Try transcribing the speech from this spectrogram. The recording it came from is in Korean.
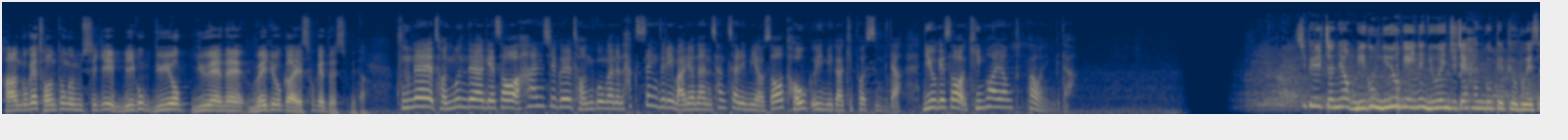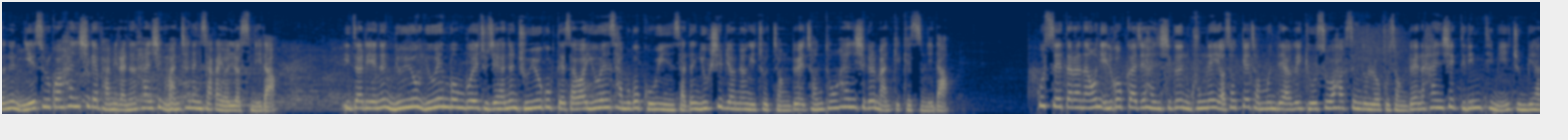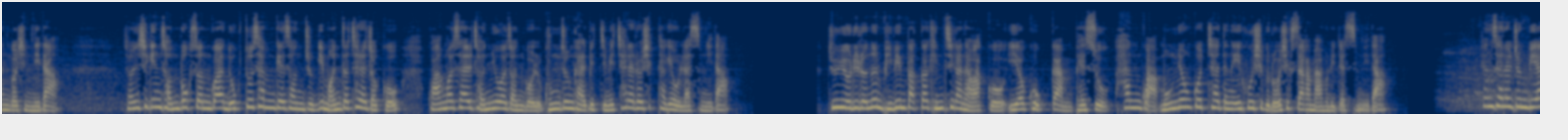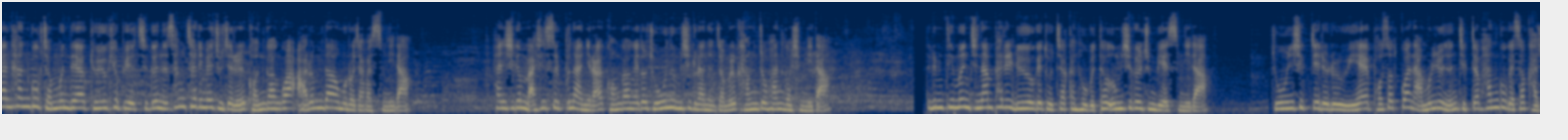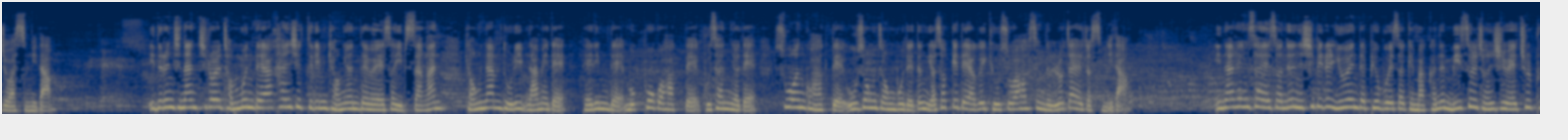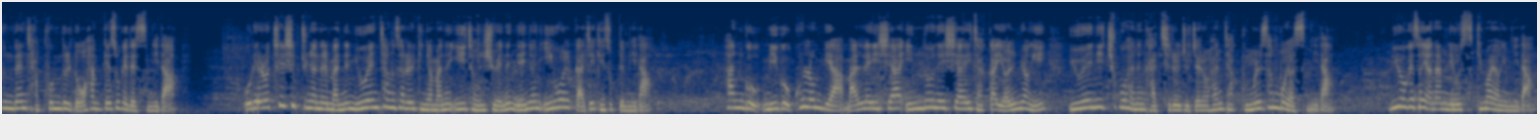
한국의 전통 음식이 미국 뉴욕 유엔의 외교가에 소개됐습니다. 국내 전문대학에서 한식을 전공하는 학생들이 마련한 상차림이어서 더욱 의미가 깊었습니다. 뉴욕에서 김화영 특파원입니다. 10일 저녁 미국 뉴욕에 있는 유엔 주재 한국 대표부에서는 예술과 한식의 밤이라는 한식 만찬 행사가 열렸습니다. 이 자리에는 뉴욕 유엔 본부에 주재하는 주요국 대사와 유엔 사무국 고위 인사 등 60여 명이 초청돼 전통 한식을 만끽했습니다. 코스에 따라 나온 7가지 한식은 국내 6개 전문대학의 교수와 학생들로 구성된 한식 드림팀이 준비한 것입니다. 전식인 전복선과 녹두 삼계선죽이 먼저 차려졌고 광어살 전유어 전골, 궁중 갈비찜이 차례로 식탁에 올랐습니다. 주 요리로는 비빔밥과 김치가 나왔고 이어 곶감, 배숙, 한과, 목련꽃차 등의 후식으로 식사가 마무리됐습니다. 행사를 준비한 한국전문대학 교육협의회 측은 상차림의 주제를 건강과 아름다움으로 잡았습니다. 한식은 맛있을 뿐 아니라 건강에도 좋은 음식이라는 점을 강조한 것입니다. 드림팀은 지난 8일 뉴욕에 도착한 후부터 음식을 준비했습니다. 좋은 식재료를 위해 버섯과 나물류는 직접 한국에서 가져왔습니다. 이들은 지난 7월 전문대학 한식 드림 경연대회에서 입상한 경남 도립 남해대, 대림대, 목포과학대, 부산여대, 수원과학대, 우성정보대 등 6개 대학의 교수와 학생들로 짜여졌습니다. 이날 행사에서는 11일 유엔 대표부에서 개막하는 미술 전시회에 출품된 작품들도 함께 소개됐습니다. 올해로 70주년을 맞는 유엔 창사를 기념하는 이 전시회는 내년 2월까지 계속됩니다. 한국, 미국, 콜롬비아, 말레이시아, 인도네시아의 작가 10명이 유엔이 추구하는 가치를 주제로 한 작품을 선보였습니다. 뉴욕에서 연합뉴스 김화영입니다.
